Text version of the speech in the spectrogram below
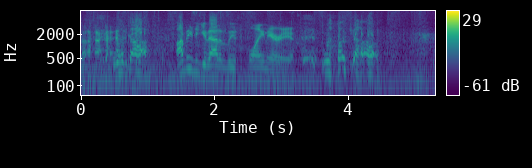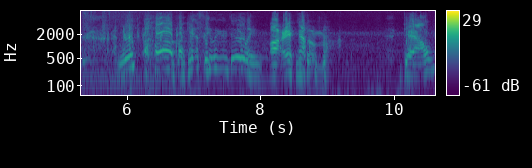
at you. Look up. I need to get out of this plane area. Look up. Look up. I can't see what you're doing. I am. Down.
